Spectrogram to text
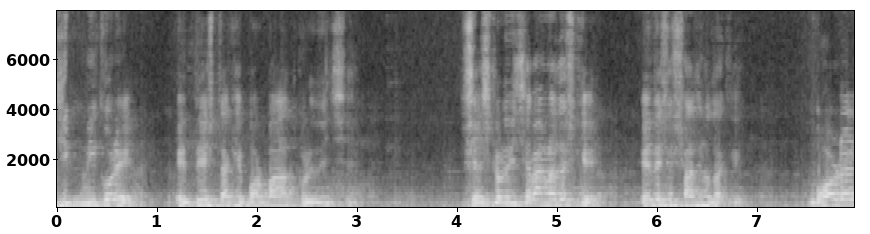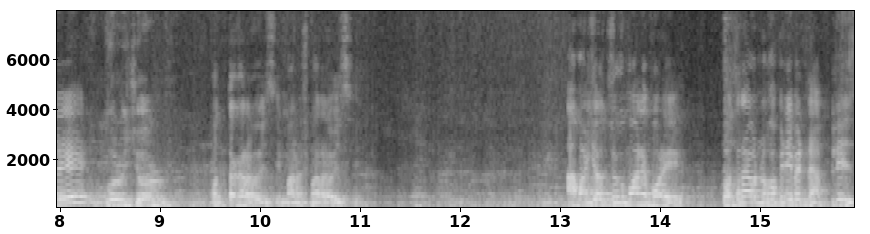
জিম্মি করে এই দেশটাকে বরবাদ করে দিচ্ছে। শেষ করে দিচ্ছে বাংলাদেশকে, এ দেশের স্বাধীনতাকে। বর্ডারে গরু চোর হত্যা করা হয়েছে, মানুষ মারা হয়েছে। আমার যতটুকু মনে পড়ে, কথাটা অন্যভাবে নেবেন না, প্লিজ।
